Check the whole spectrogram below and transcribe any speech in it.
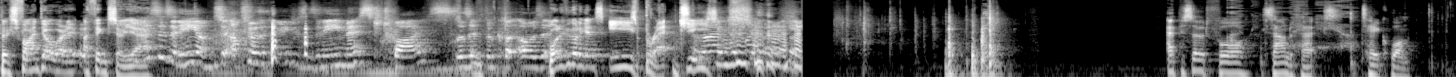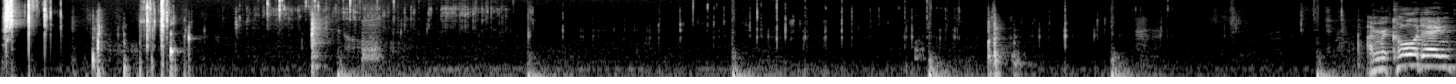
It's fine. Don't worry. I think so yeah. This is an E. I'm two, on two of the pages. Is an E missed twice. Was it the cl- or was it? What have you got against E's, Brett? Jesus. Episode 4 Sound Effects, take 1. I'm recording.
